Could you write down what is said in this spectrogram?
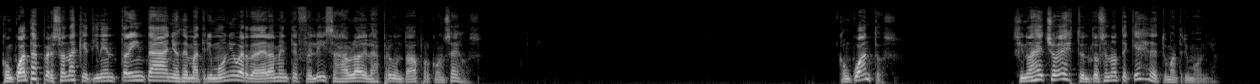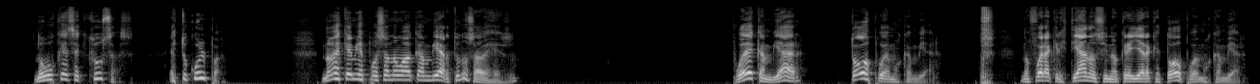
¿Con cuántas personas que tienen 30 años de matrimonio verdaderamente feliz has hablado y les has preguntado por consejos? ¿Con cuántos? Si no has hecho esto, entonces no te quejes de tu matrimonio. No busques excusas. Es tu culpa. No es que mi esposa no va a cambiar, tú no sabes eso. Puede cambiar. Todos podemos cambiar. no fuera cristiano si no creyera que todos podemos cambiar.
